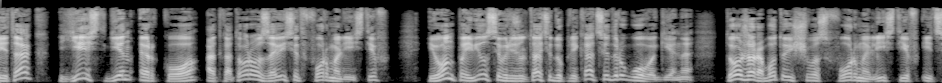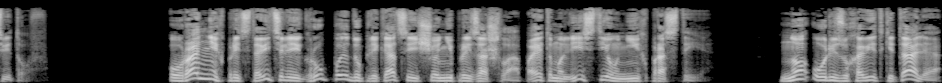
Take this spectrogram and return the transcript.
Итак, есть ген РКО, от которого зависит форма листьев, и он появился в результате дупликации другого гена, тоже работающего с формой листьев и цветов. У ранних представителей группы дупликация еще не произошла, поэтому листья у них простые. Но у резуховид киталя,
